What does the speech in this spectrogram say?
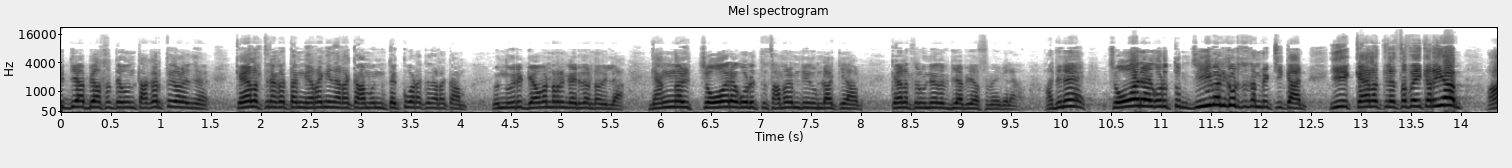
വിദ്യാഭ്യാസത്തെ ഒന്ന് തകർത്ത് കളഞ്ഞ് കേരളത്തിനകത്ത് അങ്ങ് ഇറങ്ങി നടക്കാം ഒന്ന് തെക്ക് വടക്ക് നടക്കാം എന്നൊരു ഗവർണറും കരുതേണ്ടതില്ല. ഞങ്ങൾ ചോര കൊടുത്ത് സമരം ചെയ്തുണ്ടാക്കിയാണ് കേരളത്തിലെ ഉന്നത വിദ്യാഭ്യാസ മേഖല. അതിനെ ചോര കൊടുത്തും ജീവൻ കൊടുത്തും സംരക്ഷിക്കാൻ ഈ കേരളത്തിലെ എസ് അറിയാം. ആ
